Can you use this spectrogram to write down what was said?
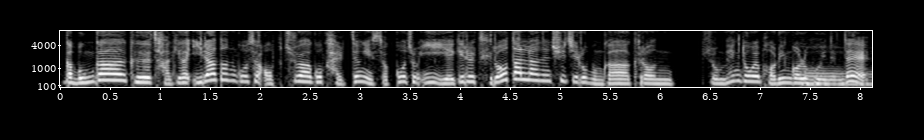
그러니까 뭔가 그 자기가 일하던 곳에 업주하고 갈등이 있었고 좀 이 얘기를 들어달라는 취지로 뭔가 그런 좀 행동을 벌인 걸로 보이는데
